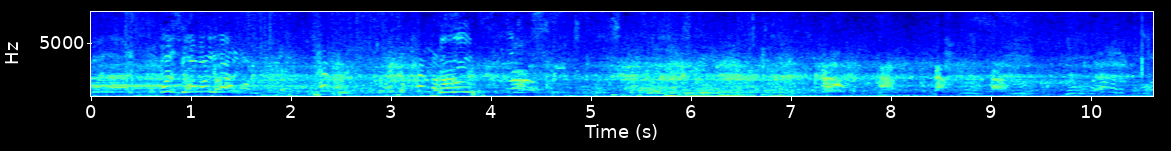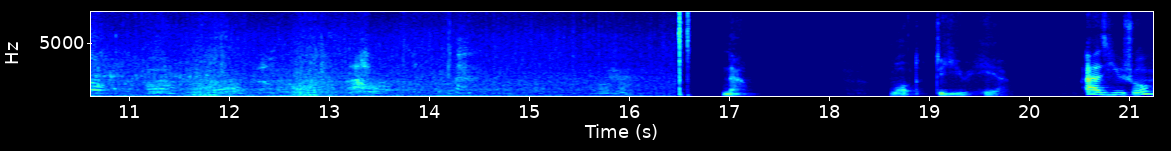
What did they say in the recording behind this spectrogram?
My leg! Where's your my leg? Henry! Where's your pen Help! Ah! Now, what do you hear? As usual,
